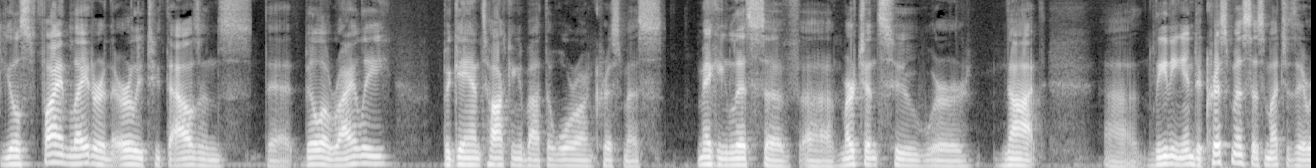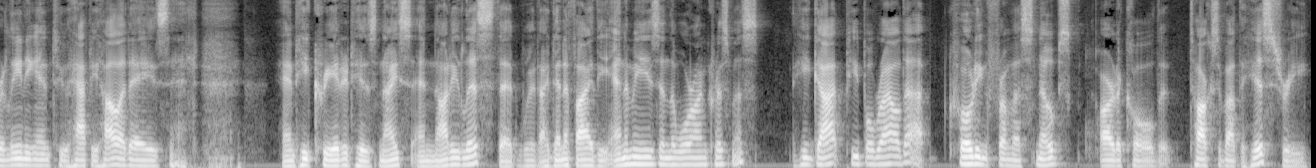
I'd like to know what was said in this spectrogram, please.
You'll find later in the early 2000s that Bill O'Reilly began talking about the war on Christmas, making lists of uh, merchants who were not uh, leaning into Christmas as much as they were leaning into happy holidays. And, and he created his nice and naughty list that would identify the enemies in the war on Christmas. He got people riled up. Quoting from a Snopes article that talks about the history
